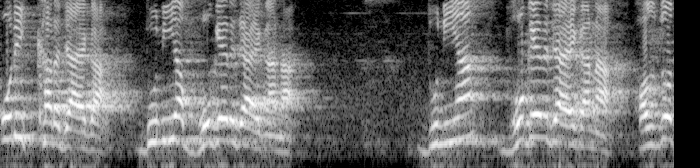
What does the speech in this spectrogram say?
পরীক্ষার জায়গা, দুনিয়া ভোগের জায়গা না। দুনিয়া ভোগের জায়গা না। হজরত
